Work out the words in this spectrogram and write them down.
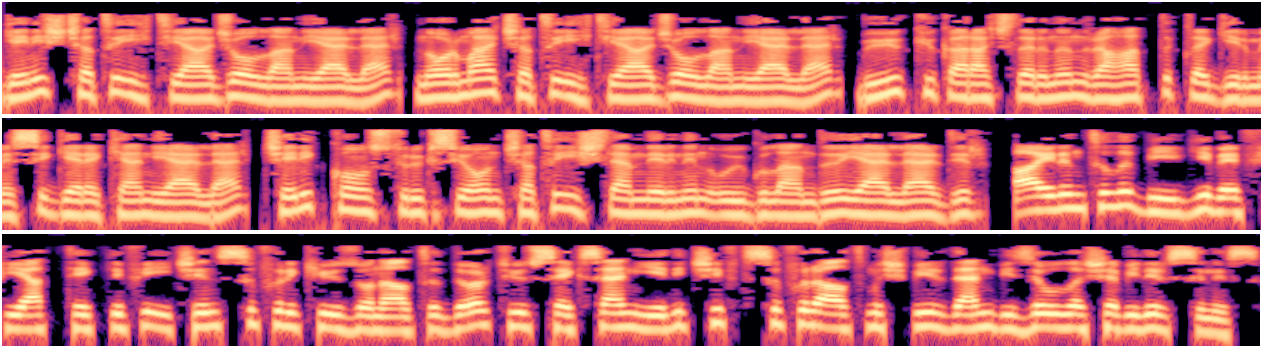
geniş çatı ihtiyacı olan yerler, normal çatı ihtiyacı olan yerler, büyük yük araçlarının rahatlıkla girmesi gereken yerler, çelik konstrüksiyon çatı işlemlerinin uygulandığı yerlerdir. Ayrıntılı bilgi ve fiyat teklifi için 0216 487 çift 061'den bize ulaşabilirsiniz.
